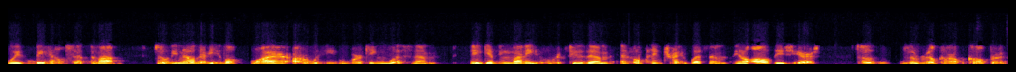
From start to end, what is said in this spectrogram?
We we helped set them up, so we know they're evil. Why are we working with them and giving money over to them and opening trade with them, you know, all these years. So the real culprit,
